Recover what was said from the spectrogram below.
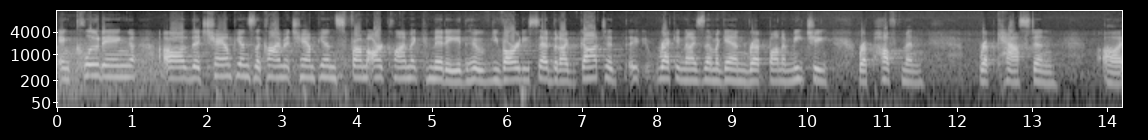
including uh, the champions, the climate champions from our climate committee, who you've already said, but I've got to uh, recognize them again Rep. Bonamici, Rep. Huffman, Rep. Casten, uh,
